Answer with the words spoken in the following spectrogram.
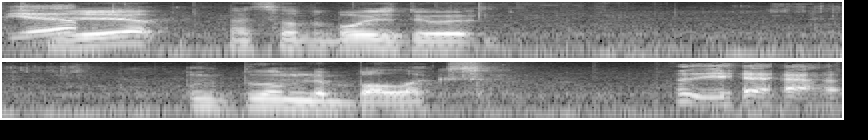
yep. Yep. That's how the boys do it. We blew 'em to bullocks. yeah.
